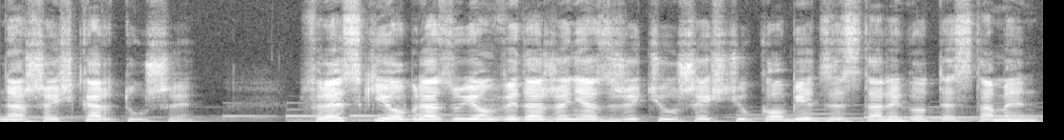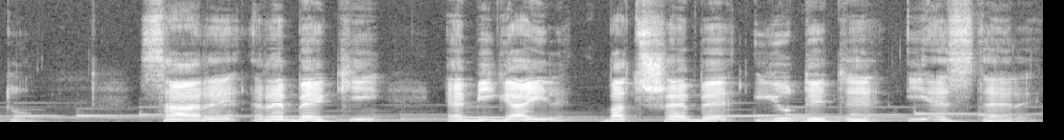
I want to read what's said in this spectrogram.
na sześć kartuszy. Freski obrazują wydarzenia z życiu sześciu kobiet ze Starego Testamentu: Sary, Rebeki, Abigail, Batrzeby, Judyty i Estery.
